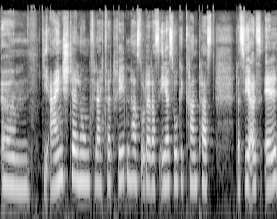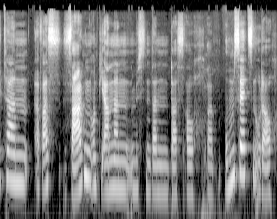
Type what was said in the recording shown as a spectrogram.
ähm, die Einstellung vielleicht vertreten hast oder das eher so gekannt hast, dass wir als Eltern was sagen und die anderen müssen dann das auch äh, umsetzen oder auch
